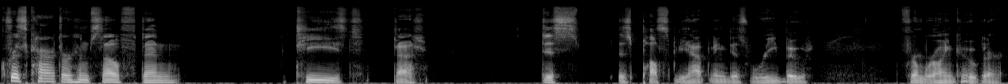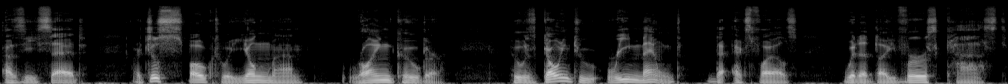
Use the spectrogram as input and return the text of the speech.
Chris Carter himself then teased that this is possibly happening, this reboot from Ryan Coogler, as he said, I just spoke to a young man, Ryan Coogler, who is going to remount the X Files with a diverse cast.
